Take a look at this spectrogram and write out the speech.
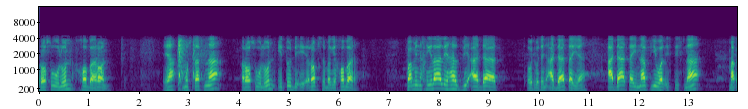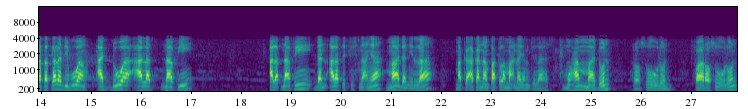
rasulun khobaron. Ya, mustasna rasulun itu di i'rab sebagai khobar. Famin khilali hadfi adat. Oh, itu bacanya adata ya. Adatai nafi wal istisna. Maka tatkala dibuang dua alat nafi alat nafi dan alat istisnanya ma dan illa maka akan nampaklah makna yang jelas. Muhammadun rasulun. Fa rasulun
